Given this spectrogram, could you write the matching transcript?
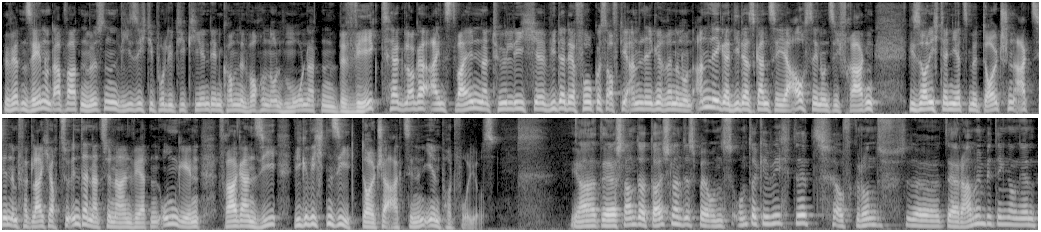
Wir werden sehen und abwarten müssen, wie sich die Politik hier in den kommenden Wochen und Monaten bewegt. Herr Glogger, einstweilen natürlich äh, wieder der Fokus auf die Anlegerinnen und Anleger, die das Ganze ja auch sehen und sich fragen, wie soll ich denn jetzt mit deutschen Aktien im Vergleich auch zu internationalen Werten umgehen? Frage an Sie, wie gewichten Sie deutsche Aktien in Ihren Portfolios? Ja, der Standort Deutschland ist bei uns untergewichtet aufgrund äh, der Rahmenbedingungen.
